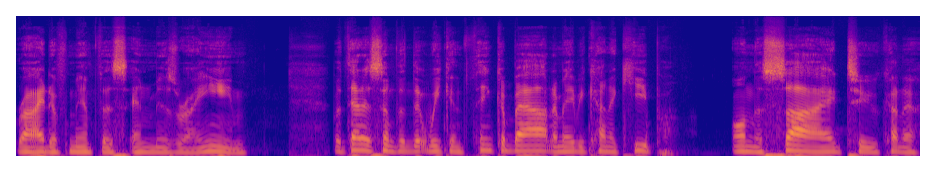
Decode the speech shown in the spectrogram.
rite of Memphis and Mizraim. But that is something that we can think about and maybe kind of keep on the side to kind of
